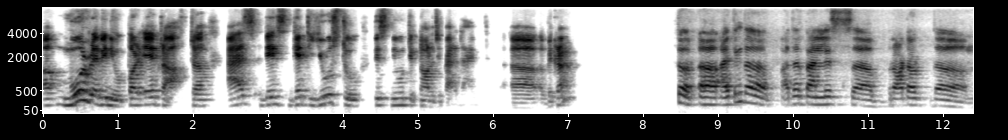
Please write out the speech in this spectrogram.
uh, more revenue per aircraft uh, as they get used to this new technology paradigm? Vikram. Sure. I think the other panelists brought out the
